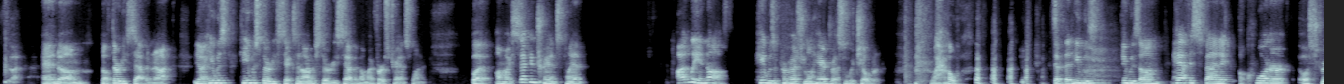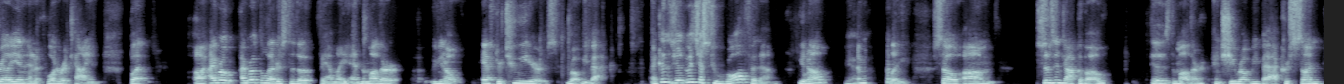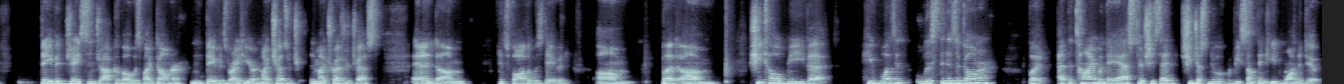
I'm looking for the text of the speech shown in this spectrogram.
and um, no, 37. And I, you know, he was he was 36 and I was 37 on my first transplant. But on my second transplant, oddly enough, he was a professional hairdresser with children. Wow. Except that he was he was um half Hispanic, a quarter Australian, and a quarter Italian. But uh, I wrote I wrote the letters to the family, and the mother, you know, after two years, wrote me back because it was just too raw for them, you know. Yeah. Really. So um, Susan Jacobo is the mother, and she wrote me back. Her son David Jason Jacobo was my donor. And David's right here in my treasure in my treasure chest, and um, his father was David. Um, but um, she told me that he wasn't listed as a donor, but at the time when they asked her, she said she just knew it would be something he'd want to do.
